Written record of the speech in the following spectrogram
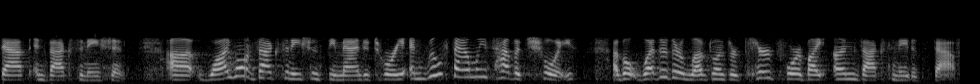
staff and vaccinations. Uh, why won't vaccinations be mandatory, and will families have a choice about whether their loved ones are cared for by unvaccinated staff?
